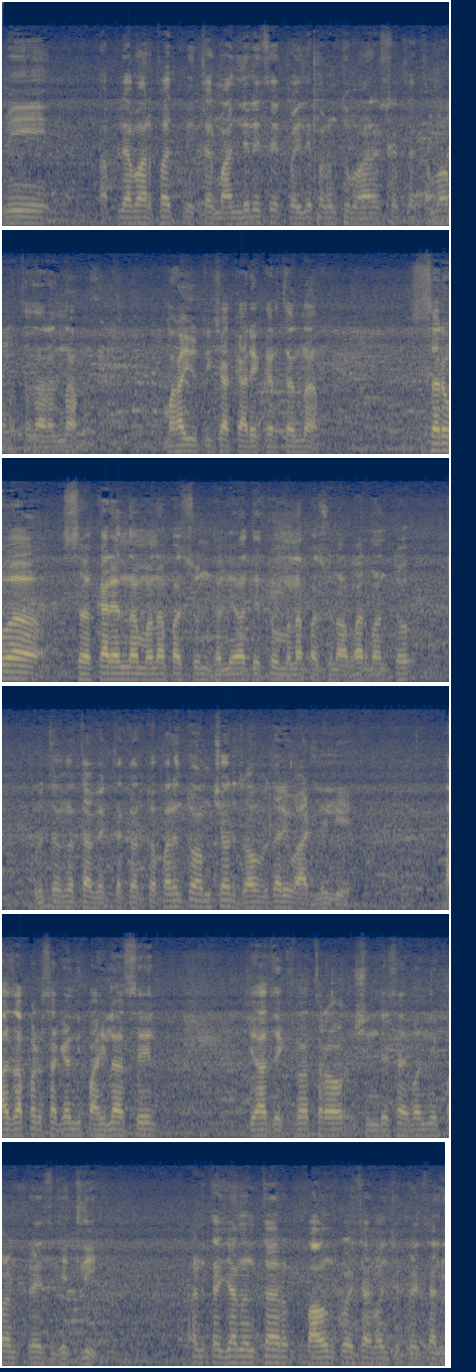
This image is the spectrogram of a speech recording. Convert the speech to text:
मी आपल्यामार्फत मी तर मानलेलेच आहेत पहिले परंतु महाराष्ट्रातल्या तमाम मतदारांना महायुतीच्या कार्यकर्त्यांना सर्व सहकाऱ्यांना मनापासून धन्यवाद देतो मनापासून आभार मानतो कृतज्ञता व्यक्त करतो. परंतु आमच्यावर जबाबदारी वाढलेली आहे. आज आपण सगळ्यांनी पाहिलं असेल की आज एकनाथराव शिंदेसाहेबांनी पण प्रेस घेतली आणि त्याच्यानंतर बावनकुळे साहेबांची प्रेस झाली.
